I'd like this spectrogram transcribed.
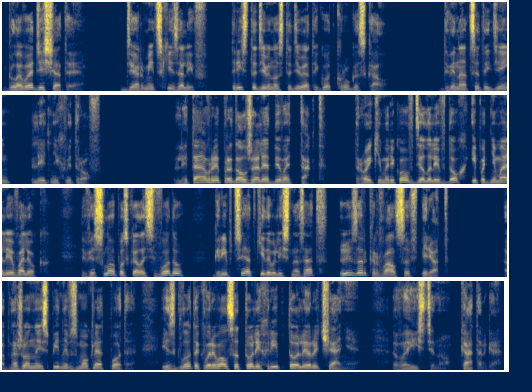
Глава 10. Диармитский залив. 399 год Круга скал. 12 день летних ветров. Литавры продолжали отбивать такт. Тройки моряков делали вдох и поднимали валек. Весло опускалось в воду, грибцы откидывались назад, изорк рвался вперед. Обнаженные спины взмокли от пота, из глоток вырывался то ли хрип, то ли рычание. Воистину, каторга.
